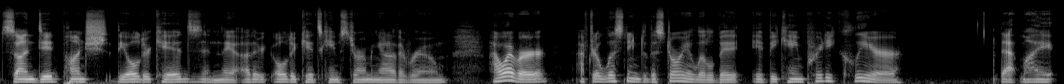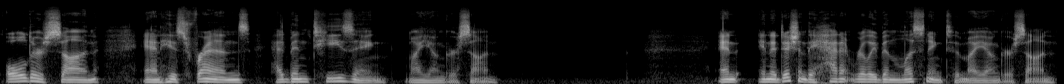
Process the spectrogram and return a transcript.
son did punch the older kids and the other older kids came storming out of the room. However after listening to the story a little bit it became pretty clear that my older son and his friends had been teasing my younger son. And in addition, they hadn't really been listening to my younger son,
